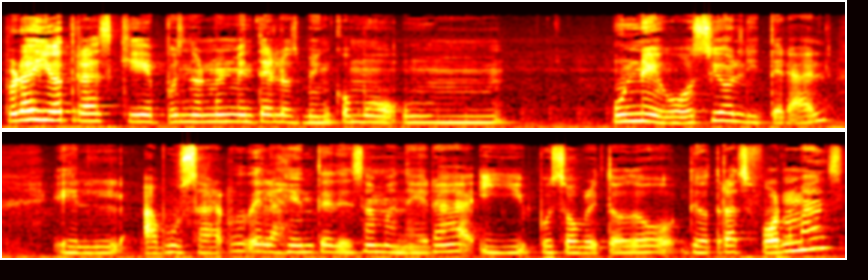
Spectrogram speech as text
Pero hay otras que pues normalmente los ven como un, un negocio literal el abusar de la gente de esa manera y pues sobre todo de otras formas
